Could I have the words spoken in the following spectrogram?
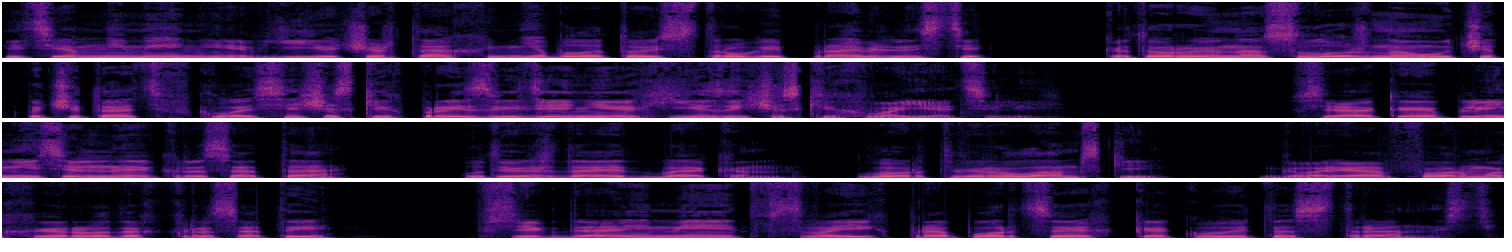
И тем не менее в ее чертах не было той строгой правильности, которую нас сложно учат почитать в классических произведениях языческих воятелей. «Всякая пленительная красота», — утверждает Бэкон, лорд Веруламский, говоря о формах и родах красоты, всегда имеет в своих пропорциях какую-то странность.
